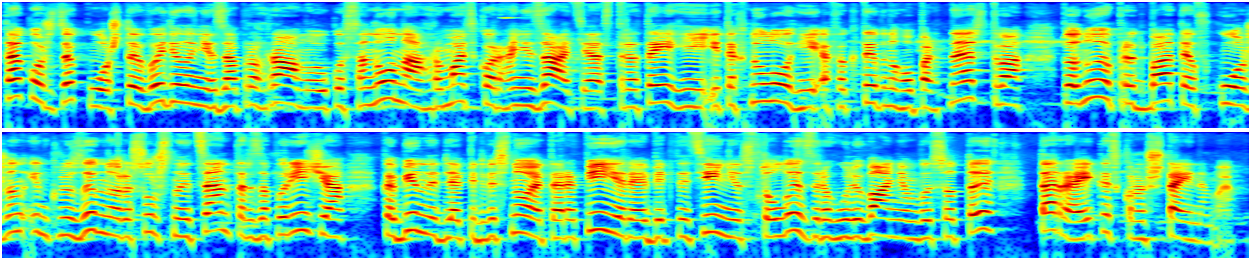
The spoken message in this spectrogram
Також за кошти виділені за програмою Косанона громадська організація стратегії і технології ефективного партнерства планує придбати в кожен інклюзивно-ресурсний центр Запоріжжя кабіни для підвісної терапії, реабілітаційні столи з регулюванням висоти та рейки з кронштейнами.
